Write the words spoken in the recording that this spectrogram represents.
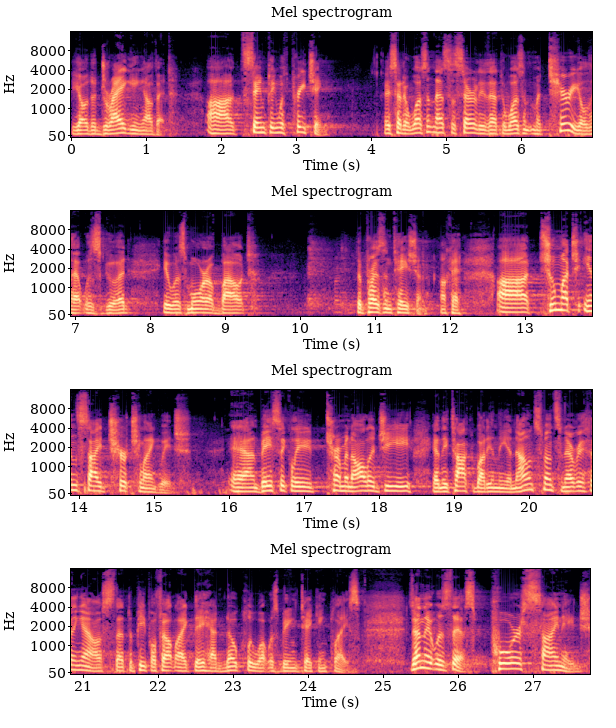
you know, the dragging of it. Uh, same thing with preaching. They said it wasn't necessarily that there wasn't material that was good, it was more about the presentation. Okay. Uh, too much inside church language and basically terminology, and they talked about in the announcements and everything else that the people felt like they had no clue what was being taking place. Then it was this poor signage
